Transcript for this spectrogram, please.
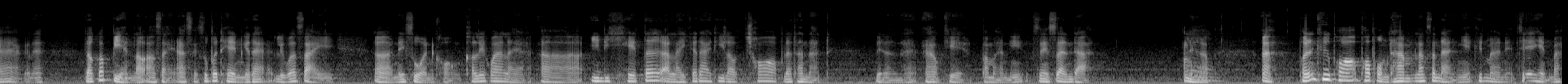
ยากนะเราก็เปลี่ยนเราเอาใส่อาใส่ซูเปอร์เทนก็ได้ หรือว่าใส่เอ่อในส่วนของเขาเรียกว่าอะไรอะอินดิเคเตอร์อะไรก็ได้ที่เราชอบและถนัดเดี๋ยวนะฮะอ่าโอเค ประมาณนี้ในสแตนดาร์ดนะครับอะเพราะฉะนั้นคือพอพอผมทำลักษณะอย่างเงี้ยขึ้นมาเนี่ยเจ๊เห็นปะ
